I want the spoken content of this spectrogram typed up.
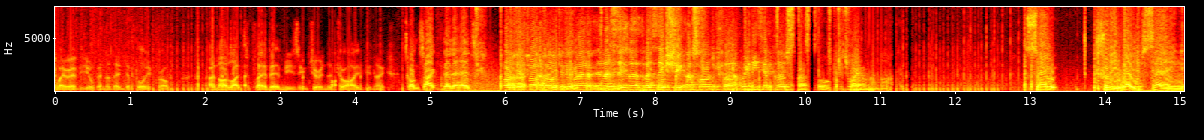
wherever you're going to then deploy from, and I like to play a bit of music during the drive. You know, contact dead ahead. Hold your fire, hold your fire, unless they, unless they shoot us, hold fire. We need to get close to that spawn, it's right on my marker. So, Tree, what you're saying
